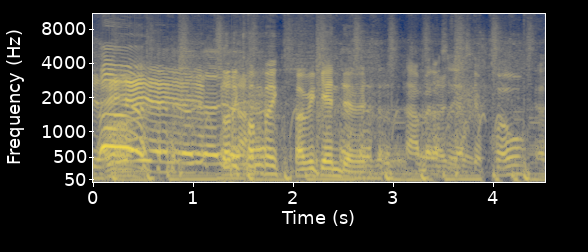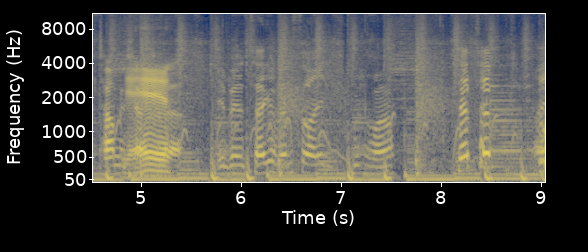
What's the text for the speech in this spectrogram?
Ja, ja, ja, ja, ja. Så er det comeback. Kom igen, David. Ja, men altså, jeg skal prøve. Jeg tager min Ja, chance der. En venstre, tagge venstre og en push højre. Tæt, tæt. Ej,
